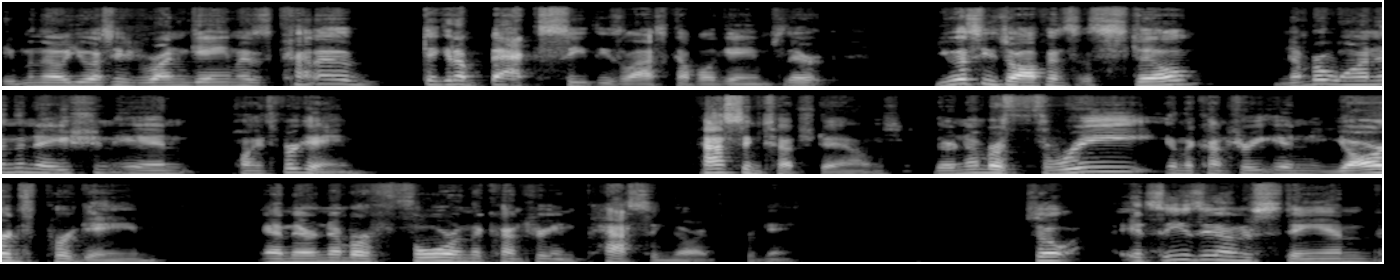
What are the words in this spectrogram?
even though USC's run game has kind of taken a back seat these last couple of games, their USC's offense is still number one in the nation in points per game, passing touchdowns. They're number three in the country in yards per game, and they're number four in the country in passing yards per game. So it's easy to understand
